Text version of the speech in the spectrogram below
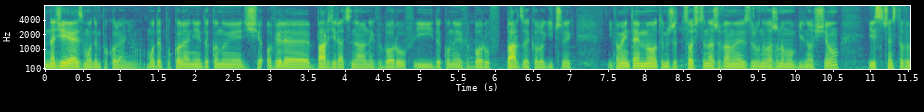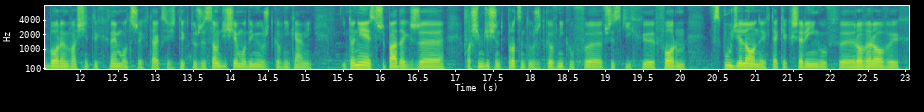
nadzieja jest w młodym pokoleniu. Młode pokolenie dokonuje dzisiaj o wiele bardziej racjonalnych wyborów i dokonuje wyborów bardzo ekologicznych. I pamiętajmy o tym, że coś, co nazywamy zrównoważoną mobilnością, jest często wyborem właśnie tych najmłodszych, tak? w sensie tych, którzy są dzisiaj młodymi użytkownikami. I to nie jest przypadek, że 80% użytkowników e, wszystkich e, form współdzielonych, tak jak sharingów rowerowych,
